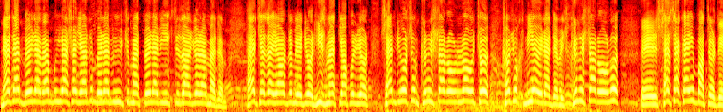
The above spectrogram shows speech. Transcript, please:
neden böyle ben bu yaşa geldim böyle bir hükümet böyle bir iktidar göremedim. Herkese yardım ediyor, hizmet yapılıyor. Sen diyorsun Kılıçdaroğlu'na o ço- çocuk niye öyle demiş. Kılıçdaroğlu e, SSK'yı batırdı.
